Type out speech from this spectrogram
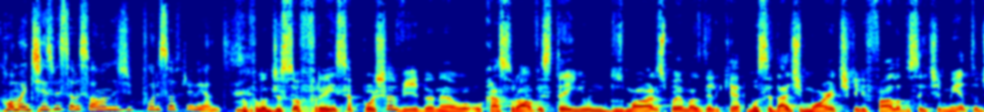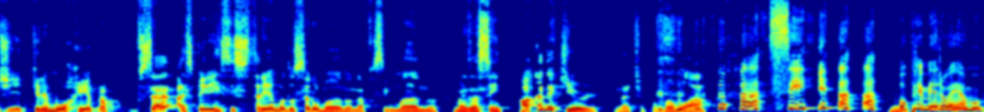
romantismo, estamos falando de puro sofrimento. Estamos falando de sofrência, poxa vida, né? O, o, Castro Alves tem um dos maiores poemas dele, que é Mocidade e Morte, que ele fala do sentimento de querer morrer para a experiência extrema do ser humano, né? Assim, mano, mas assim, toca The Cure, né? Tipo, vamos lá. Sim! o primeiro emo.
